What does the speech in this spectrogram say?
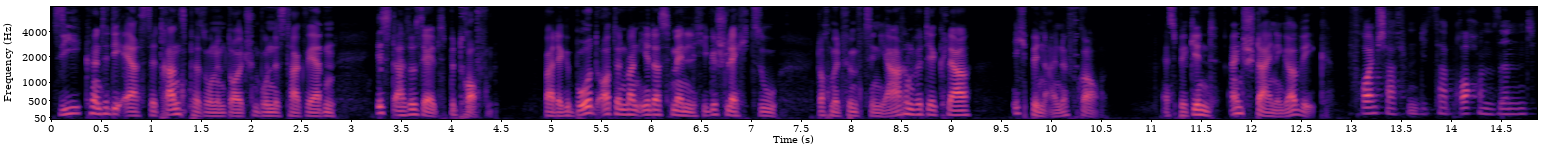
Sie könnte die erste Transperson im Deutschen Bundestag werden, ist also selbst betroffen. Bei der Geburt ordnet man ihr das männliche Geschlecht zu, doch mit 15 Jahren wird ihr klar, ich bin eine Frau. Es beginnt ein steiniger Weg. Freundschaften, die zerbrochen sind,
